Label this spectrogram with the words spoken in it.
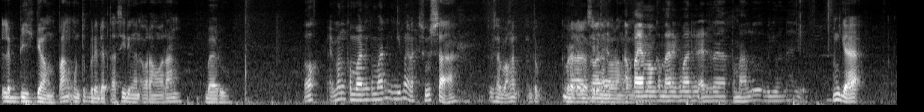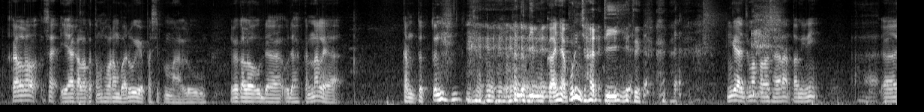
lebih gampang untuk beradaptasi dengan orang-orang baru Oh, emang kemarin-kemarin gimana? susah susah banget untuk beradaptasi dengan Kemarin- orang-orang apa emang kemarin-kemarin ada pemalu bagaimana gitu Enggak. Kalau saya ya kalau ketemu orang baru ya pasti pemalu. Tapi kalau udah udah kenal ya kentut tuh kentut di mukanya pun jadi gitu. Enggak, cuma kalau sekarang tahun ini eh,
